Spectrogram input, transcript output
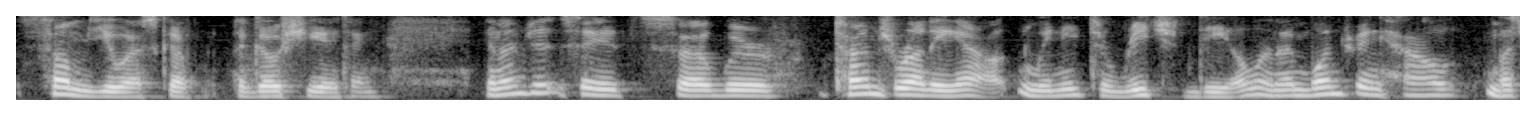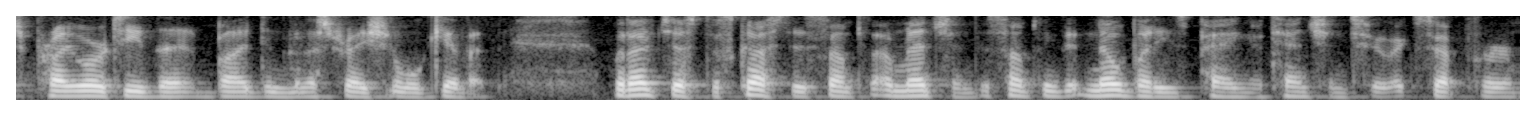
some U.S. government negotiating, and I'm just saying it's uh, we're time's running out, and we need to reach a deal. And I'm wondering how much priority the Biden administration will give it. What I've just discussed is something I mentioned is something that nobody's paying attention to except for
